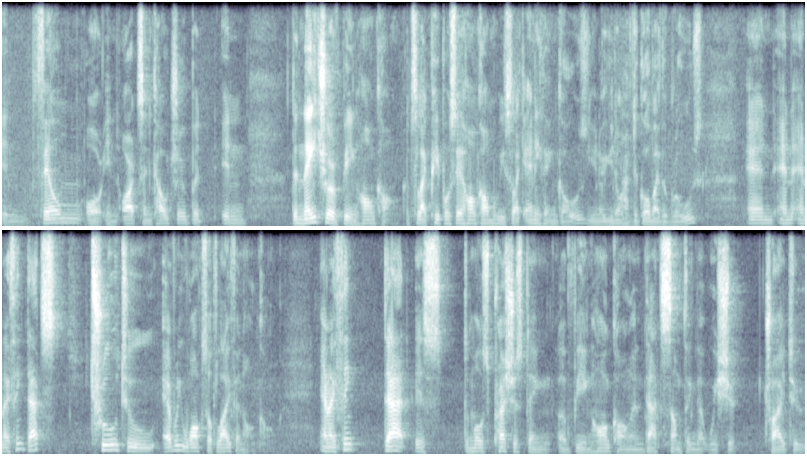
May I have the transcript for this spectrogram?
in film or in arts and culture but in the nature of being Hong Kong. It's like people say Hong Kong movies like anything goes. You know, you don't have to go by the rules, and and and I think that's true to every walks of life in Hong Kong, and I think that is the most precious thing of being Hong Kong, and that's something that we should try to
